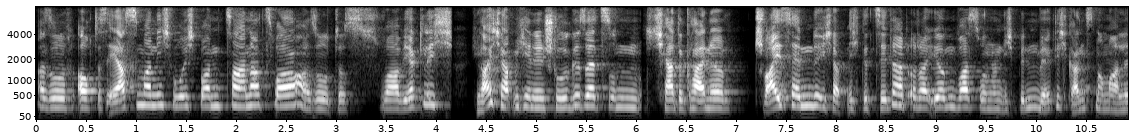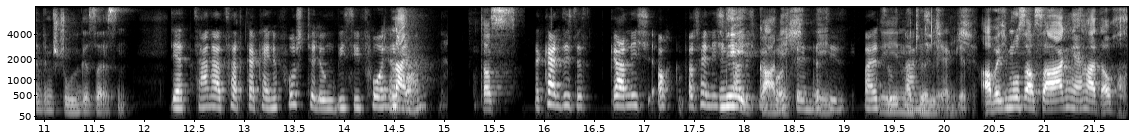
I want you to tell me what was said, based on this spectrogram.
Also auch das erste Mal nicht, wo ich beim Zahnarzt war. Also das war wirklich, ja, ich habe mich in den Stuhl gesetzt und ich hatte keine Schweißhände, ich habe nicht gezittert oder irgendwas, sondern ich bin wirklich ganz normal in dem Stuhl gesessen der Zahnarzt hat gar keine Vorstellung, wie sie vorher Nein, waren. Das da kann sich das gar nicht, auch wahrscheinlich nee, gar nicht gar vorstellen, nicht, dass nee. sie bald nee, so natürlich nicht. Aber ich muss auch sagen, er hat auch,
